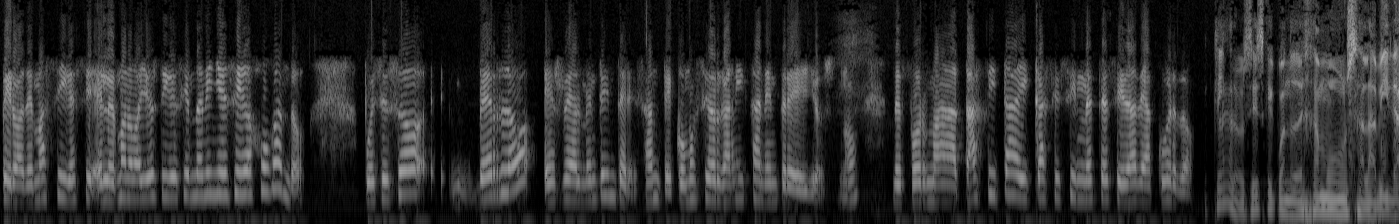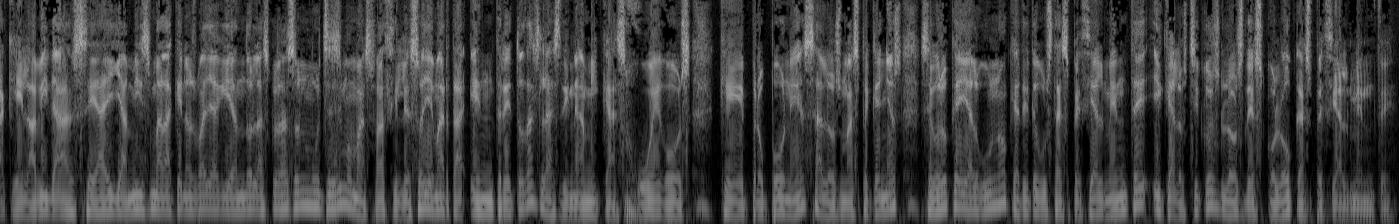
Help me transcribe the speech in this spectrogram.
pero además sigue el hermano mayor sigue siendo niño y sigue jugando. Pues eso, verlo es realmente interesante, cómo se organizan entre ellos, ¿no? De forma tácita y casi sin necesidad de acuerdo. Claro, si es que cuando dejamos a la vida, que la vida sea ella misma la que nos vaya guiando, las cosas son muchísimo más fáciles. Oye, Marta, entre todas las dinámicas, juegos que propones a los más pequeños, seguro que hay alguno que a ti te gusta especialmente y que a los chicos los descoloca especialmente.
